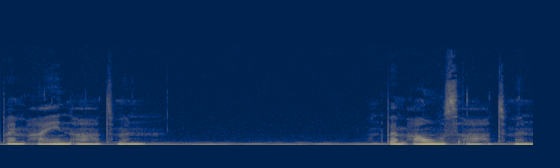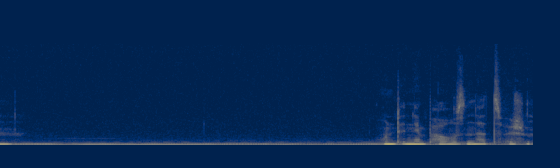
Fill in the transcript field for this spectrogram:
Beim Einatmen beim Ausatmen und in den Pausen dazwischen.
